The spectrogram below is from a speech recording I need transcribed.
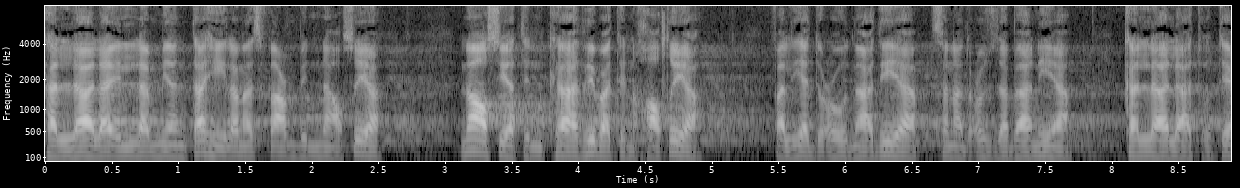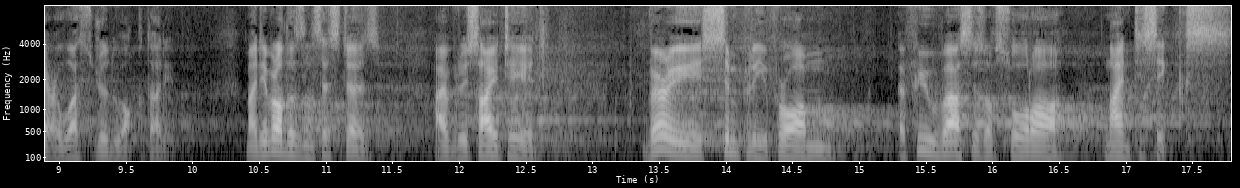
كلا لئن لم ينتهي لنسفعا بالناصية. ناصية كاذبة خاطية فليدعو نادية سندعو الزبانية كلا لا تطع واسجد واقترب My dear brothers and sisters, I've recited very simply from a few verses of Surah 96,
